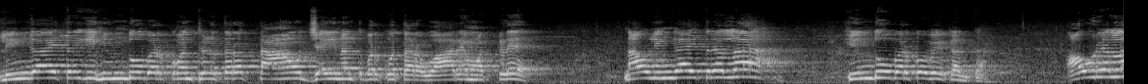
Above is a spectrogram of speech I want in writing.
ಲಿಂಗಾಯತರಿಗೆ ಹಿಂದೂ ಬರ್ಕೊ ಅಂತ ಹೇಳ್ತಾರ, ತಾವು ಜೈನ್ ಅಂತ ಬರ್ಕೋತಾರ. ವಾರೆ ಮಕ್ಕಳೇ ನಾವು ಲಿಂಗಾಯತರೆಲ್ಲ, ಹಿಂದೂ ಬರ್ಕೋಬೇಕಂತ. ಅವರೆಲ್ಲ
